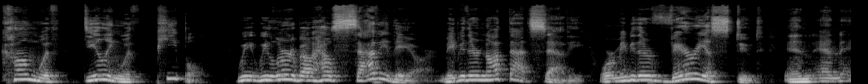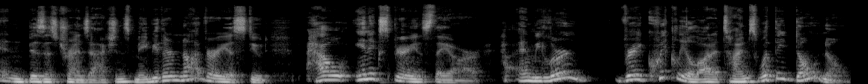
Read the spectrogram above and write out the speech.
come with dealing with people. We, we learn about how savvy they are. Maybe they're not that savvy, or maybe they're very astute in, in, in business transactions. Maybe they're not very astute. How inexperienced they are. And we learn very quickly a lot of times what they don't know.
